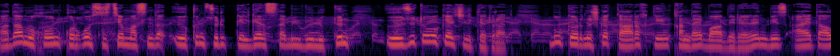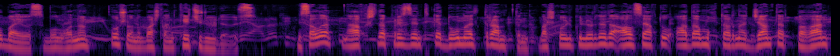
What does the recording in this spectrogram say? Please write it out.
адам укугун коргоо системасында өкүм сүрүп келген стабилдүүлүктүн өзү тобокелчиликте турат. Бул көрүнүшкө тарых кийин кандай баа берерин биз айта албайбыз болгону ошону баштан кечирүүдөбүз. Мисалы акшда президенттикке дональд трамптын башка өлкөлөрдө да ал сыяктуу адам укуктарына жан тартпаган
